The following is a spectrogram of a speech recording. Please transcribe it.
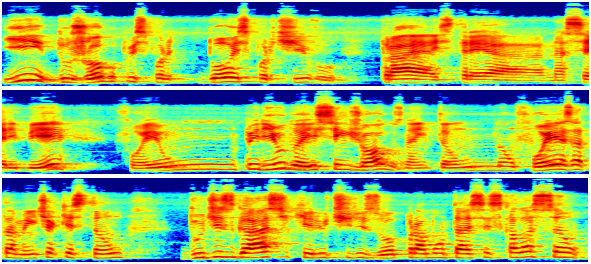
e do jogo pro esport, do Esportivo para a estreia na Série B, foi um período aí sem jogos, né? então não foi exatamente a questão do desgaste que ele utilizou para montar essa escalação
